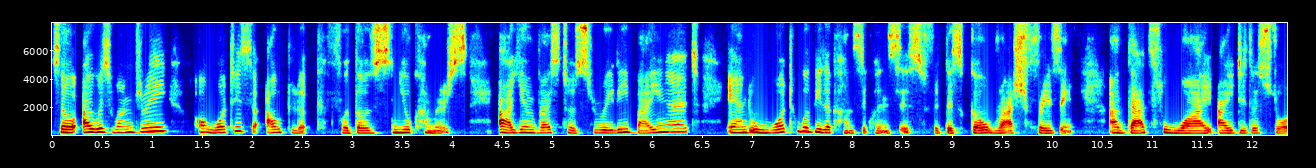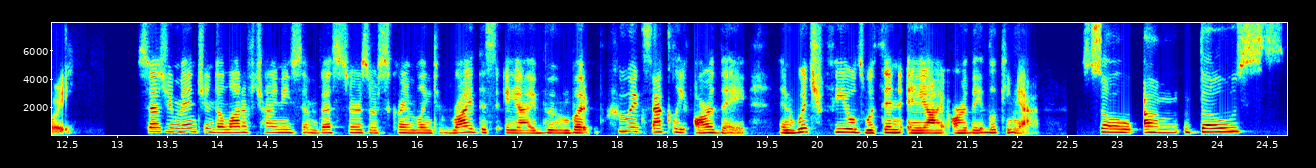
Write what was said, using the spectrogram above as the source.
So I was wondering, oh, what is the outlook for those newcomers? Are investors really buying it? And what will be the consequences for this gold rush freezing? And that's why I did the story. So, as you mentioned, a lot of Chinese investors are scrambling to ride this AI boom, but who exactly are they and which fields within AI are they looking at? So, um, those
